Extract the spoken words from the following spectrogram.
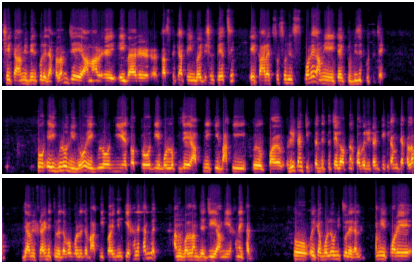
সেটা আমি বের করে দেখালাম যে আমার এই- বায়ারের কাছ থেকে একটা ইনভাইটেশন পেয়েছি এই কার অ্যাক্সেসরিজ পরে আমি এইটা একটু ভিজিট করতে চাই। তো এইগুলো নিল, এইগুলো নিয়ে তথ্য দিয়ে বলল যে আপনি কি বাকি রিটার্ন টিকিটটা দেখতে চাইলো আপনার? কবে রিটার্ন টিকিট আমি দেখালাম, যে আমি ফ্রাইডে চলে যাব, বলল যে বাকি কয়দিন কি এখানে থাকবেন? আমি বললাম যে জি, আমি এখানেই থাকব। তো ওইটা বলে উনি চলে গেলেন। আমি পরে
